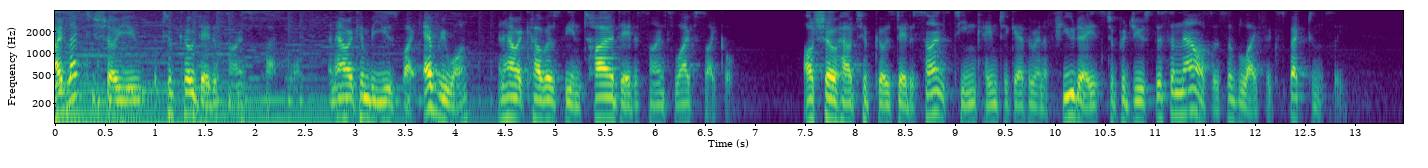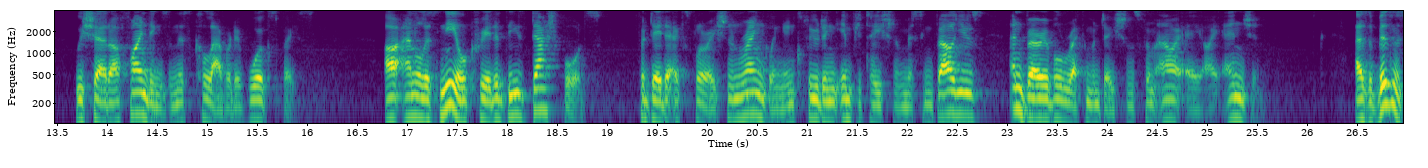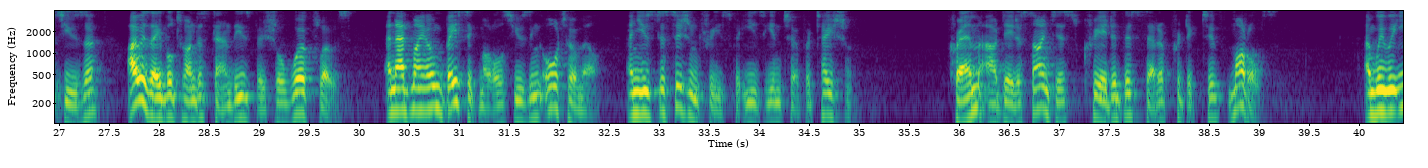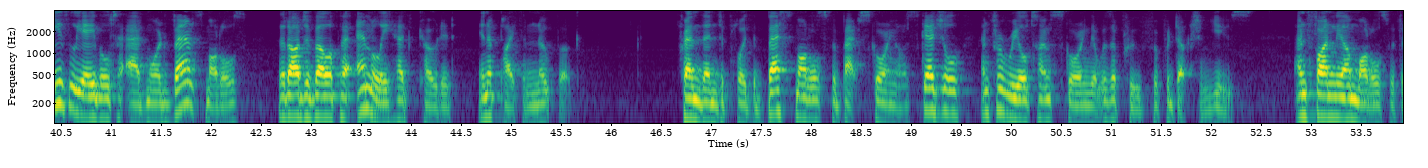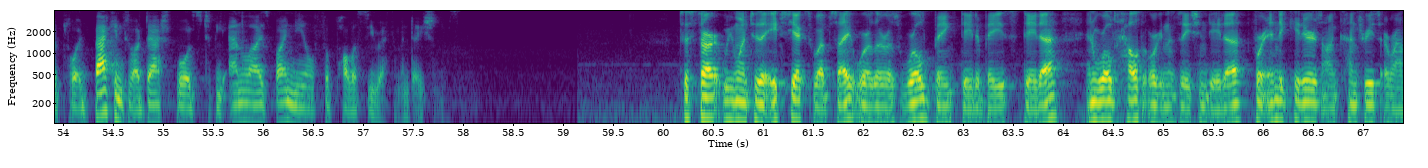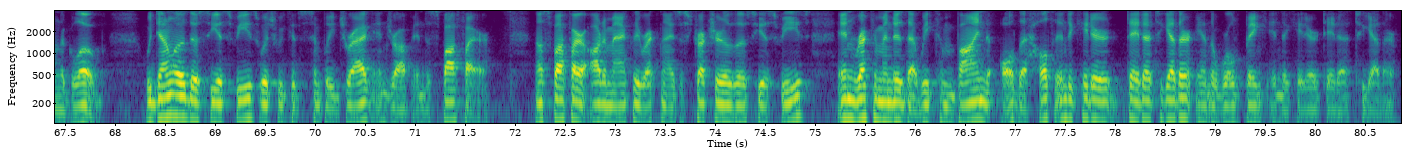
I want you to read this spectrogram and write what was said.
I'd like to show you the TIBCO Data Science platform and how it can be used by everyone and how it covers the entire data science lifecycle. I'll show how TIBCO's data science team came together in a few days to produce this analysis of life expectancy. We shared our findings in this collaborative workspace. Our analyst Neil created these dashboards for data exploration and wrangling, including imputation of missing values and variable recommendations from our AI engine. As a business user, I was able to understand these visual workflows and add my own basic models using AutoML and use decision trees for easy interpretation. Prem, our data scientist, created this set of predictive models. And we were easily able to add more advanced models that our developer Emily had coded in a Python notebook. Prem then deployed the best models for batch scoring on a schedule and for real-time scoring that was approved for production use. And finally, our models were deployed back into our dashboards to be analyzed by Neil for policy recommendations. To start, we went to the HDX website where there was World Bank database data and World Health Organization data for indicators on countries around the globe. We downloaded those CSVs, which we could simply drag and drop into Spotfire. Now, Spotfire automatically recognized the structure of those CSVs and recommended that we combine all the health indicator data together and the World Bank indicator data together.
